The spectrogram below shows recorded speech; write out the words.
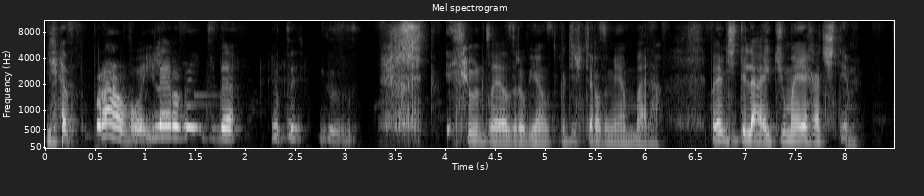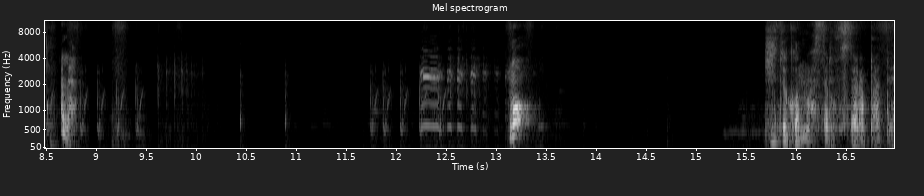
Jest, prawo, ile razy XD? Nie wiem, co ja zrobiłem. 20 razy miałem bana. Powiem ci tyle, IQ ma jechać tym. I tylko nasterów starapaty.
